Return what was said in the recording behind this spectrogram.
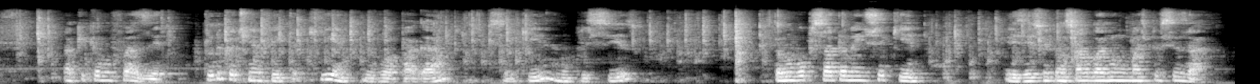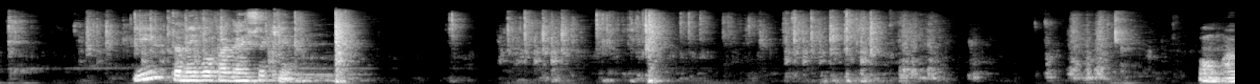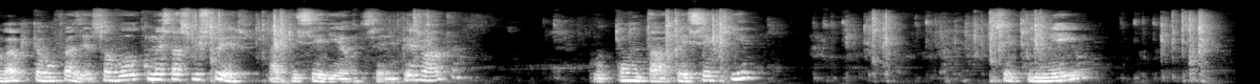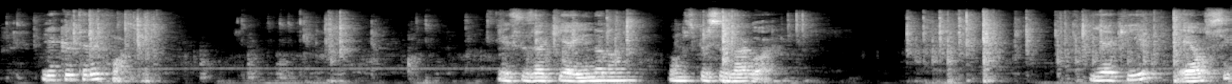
O que, que eu vou fazer? Tudo que eu tinha feito aqui, eu vou apagar isso aqui, não preciso. Então não vou precisar também disso aqui. Existe responsável, agora não vou mais precisar. E também vou apagar isso aqui. Bom, agora o que, que eu vou fazer? Só vou começar a substituir. Aqui seria o CNPJ. O contato é esse aqui. Esse aqui e-mail. E aqui o telefone. Esses aqui ainda não vamos precisar agora. E aqui, else.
